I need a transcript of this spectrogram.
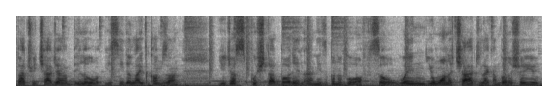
battery charger below, you see the light comes on you just push that button and it's gonna go off. So when you want to charge like I'm gonna show you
